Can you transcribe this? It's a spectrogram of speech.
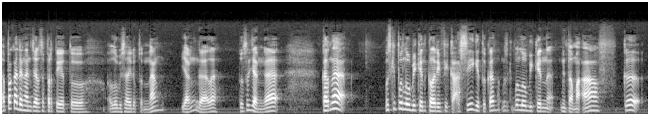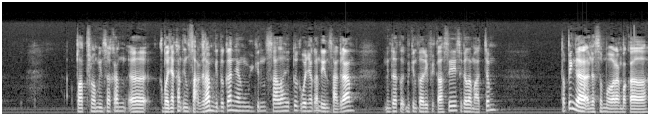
apakah dengan cara seperti itu lu bisa hidup tenang? Ya enggak lah. Terus saja enggak. Karena meskipun lu bikin klarifikasi gitu kan meskipun lu bikin minta maaf ke platform misalkan uh, kebanyakan Instagram gitu kan yang bikin salah itu kebanyakan di Instagram minta bikin klarifikasi segala macem. Tapi nggak nggak semua orang bakal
